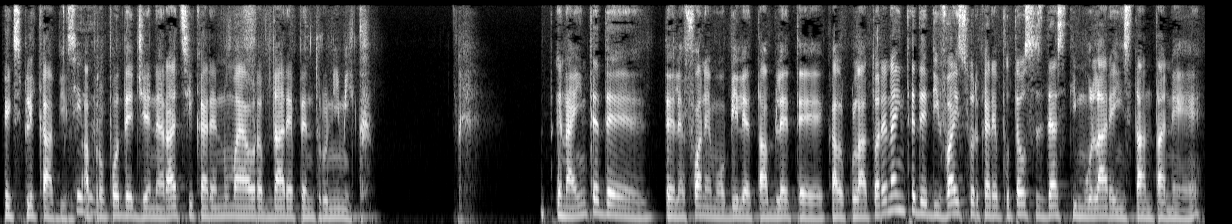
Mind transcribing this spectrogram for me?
explicabil. Sigur. Apropo de generații care nu mai au răbdare pentru nimic. Înainte de telefoane mobile, tablete, calculatoare, înainte de device-uri care puteau să-ți dea stimulare instantanee,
